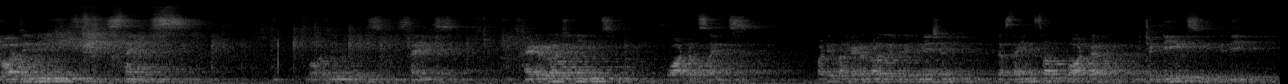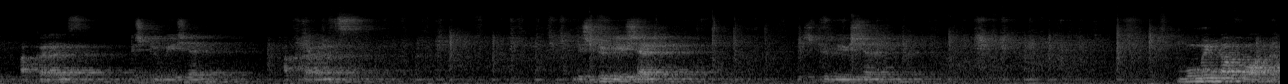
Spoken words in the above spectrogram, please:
Means science. Means science. Hydrology means water science. What is the hydrology definition? The science of water which deals with the occurrence, distribution, occurrence, distribution, distribution, movement of water,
